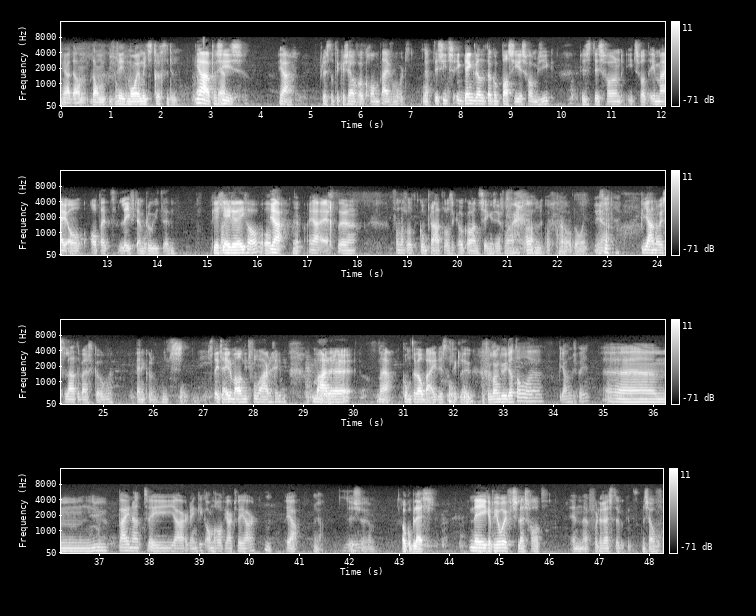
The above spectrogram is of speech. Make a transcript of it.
Ja, dan, dan vind je het mooi om iets terug te doen. Ja, precies. Ja. plus dat ik er zelf ook gewoon blij van word. Ja. Het is iets, ik denk dat het ook een passie is, gewoon muziek. Dus het is gewoon iets wat in mij al altijd leeft en bloeit. En, Vind je het je hele leven al? Of? ja, Ja. ja. echt. eh, vanaf dat ik kon praten was ik ook al aan het zingen, zeg maar. Ah, Hm. ah, Nou, wat mooi. Ja. Piano is er later bij gekomen. Daar ben ik er nog niet, steeds helemaal niet volwaardig in. Maar, eh, nou ja, komt er wel bij, dus dat vind ik leuk. Want hoe lang doe je dat al, eh, piano spelen? Ehm, nu bijna twee jaar, denk ik. Anderhalf jaar, twee jaar. Hm. Ja. Ja. Dus, ehm, Ook op les. nee, ik heb heel eventjes les gehad. En eh, voor de rest heb ik het mezelf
